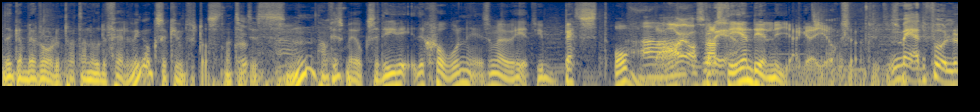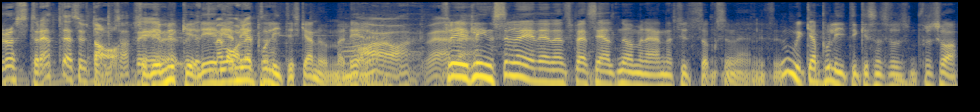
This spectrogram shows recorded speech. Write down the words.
Det kan bli roligt att prata med Olle Fällving också kul förstås naturligtvis. Mm, han finns med också. Det är ju, showen som jag heter ju Best of. Va? Ja, ja, så Fast det- är en del nya grejer också naturligtvis. Med full rösträtt dessutom. Ja, så, att så det är mycket, lite det är, med det är en del valet. politiska nummer. Det är, Ja, det. ja, men- Fredrik Lindström är ett speciellt nummer där naturligtvis också med lite olika politiker som för- försvar.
